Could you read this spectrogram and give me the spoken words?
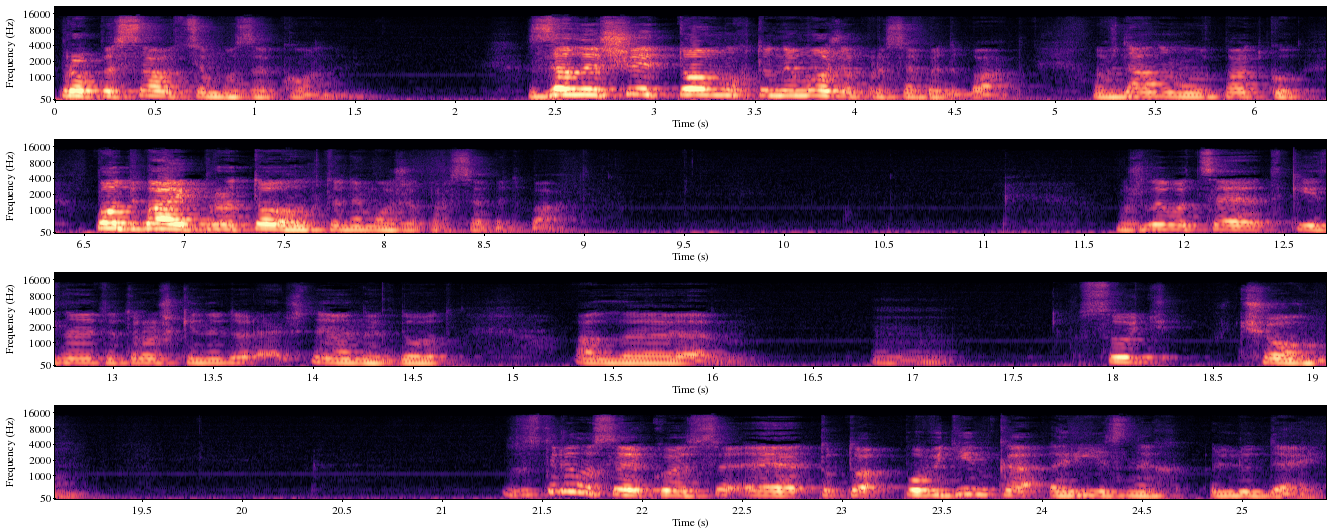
прописав цьому законі. Залиши тому, хто не може про себе дбати. В даному випадку подбай про того, хто не може про себе дбати. Можливо, це такий, знаєте, трошки недоречний анекдот, але суть в чому? Зустрілося якось, е, тобто поведінка різних людей.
